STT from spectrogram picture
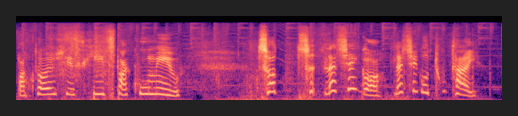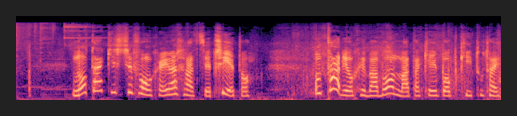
Pa, to już jest hit pakumił. Co, co? Dlaczego? Dlaczego tutaj? No tak, jeszcze wąchaj, masz rację. Czyje to? Ontario chyba, bo on ma takie bobki tutaj.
